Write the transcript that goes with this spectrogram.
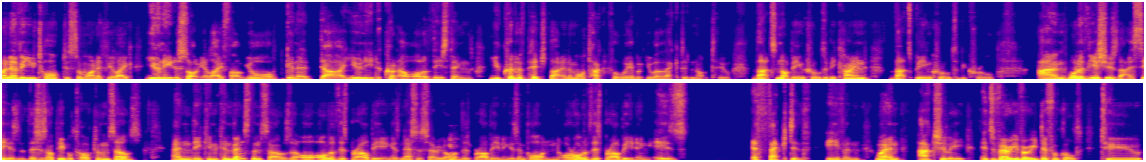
whenever you talk to someone, if you're like, you need to sort your life out, you're gonna die, you need to cut out all of these things, you could have pitched that in a more tactful way, but you elected not to. That's not being cruel to be kind, that's being cruel to be cruel. And one of the issues that I see is that this is how people talk to themselves, and they can convince themselves that all, all of this browbeating is necessary, all of this browbeating is important, or all of this browbeating is effective even when actually it's very very difficult to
